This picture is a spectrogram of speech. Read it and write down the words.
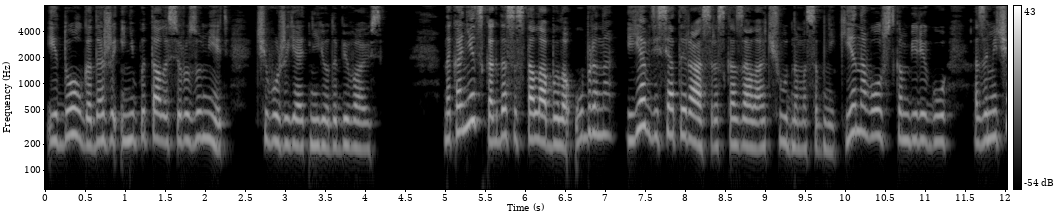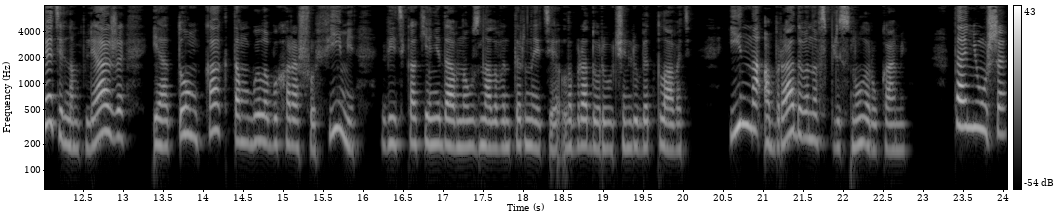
И долго даже и не пыталась уразуметь, чего же я от нее добиваюсь. Наконец, когда со стола было убрано, и я в десятый раз рассказала о чудном особняке на Волжском берегу, о замечательном пляже и о том, как там было бы хорошо Фиме, ведь, как я недавно узнала в интернете, лабрадоры очень любят плавать, Инна обрадованно всплеснула руками. «Танюша,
